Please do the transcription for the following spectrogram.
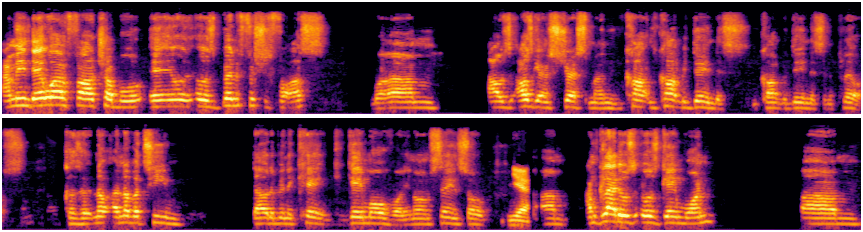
I mean they were in foul trouble. It, it, was, it was beneficial for us, but um, I was I was getting stressed, man. You can't you can't be doing this. You can't be doing this in the playoffs because another team that would have been a game, game over. You know what I'm saying? So Yeah. um, I'm glad it was it was game one. Um,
